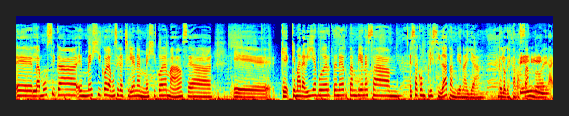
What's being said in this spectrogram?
eh, la música en México, la música chilena en México además. O sea, eh, qué, maravilla poder tener también esa, esa complicidad también allá de lo que está pasando. Está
